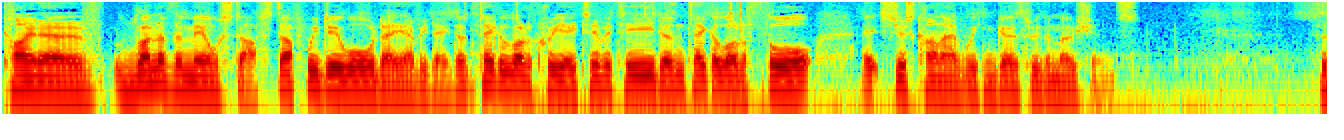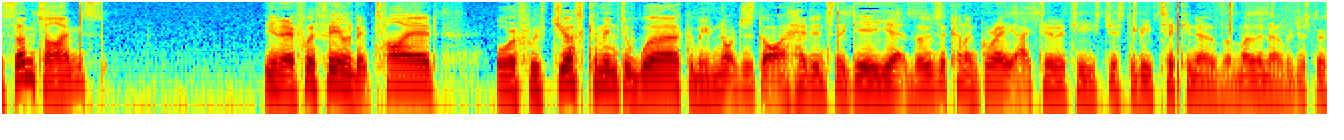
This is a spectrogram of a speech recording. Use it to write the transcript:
kind of run of the mill stuff, stuff we do all day, every day. Doesn't take a lot of creativity, doesn't take a lot of thought. It's just kind of we can go through the motions. So sometimes, you know, if we're feeling a bit tired, or if we've just come into work and we've not just got our head into the gear yet, those are kind of great activities just to be ticking over, mulling over, just to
